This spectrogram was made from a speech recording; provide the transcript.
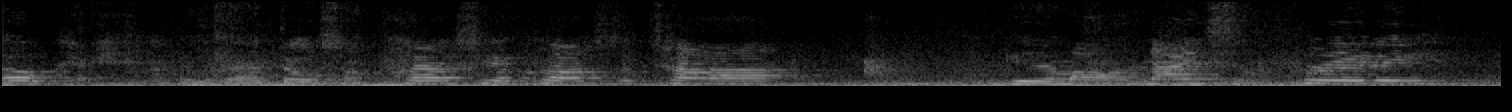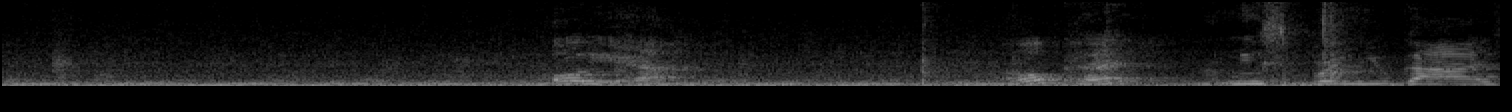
Okay, I'm gonna throw some parsley across the top. Get them all nice and pretty. Oh yeah. Okay, let me bring you guys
